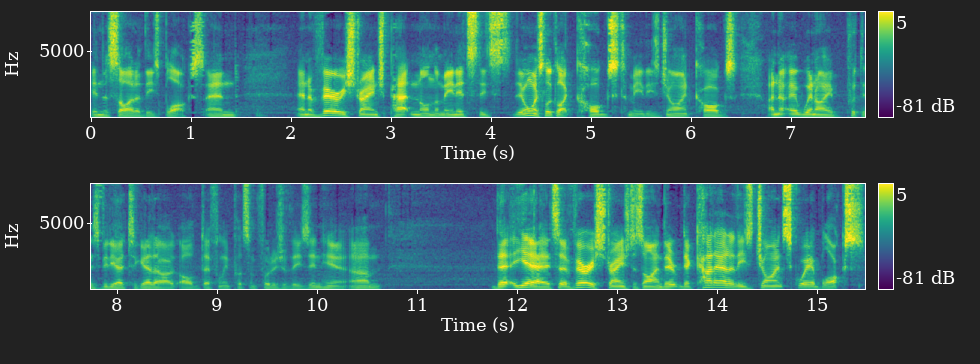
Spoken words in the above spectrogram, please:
in the side of these blocks and and a very strange pattern on them. I mean, it's these they almost look like cogs to me. These giant cogs. And when I put this video together, I'll, definitely put some footage of these in here. Um, yeah, it's a very strange design. They're, they're cut out of these giant square blocks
